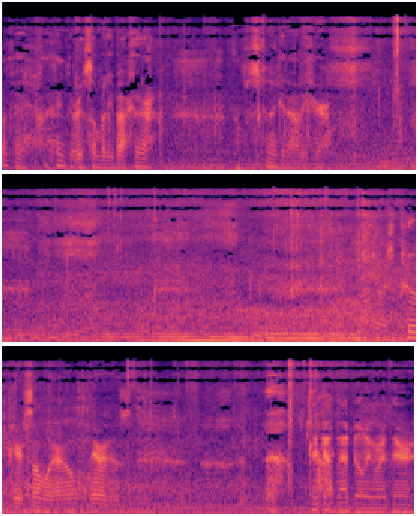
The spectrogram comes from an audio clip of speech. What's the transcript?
Okay, I think there is somebody back there. I'm just gonna get out of here. There's poop here somewhere. Oh, there it is. Ugh, Check out that building right there.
